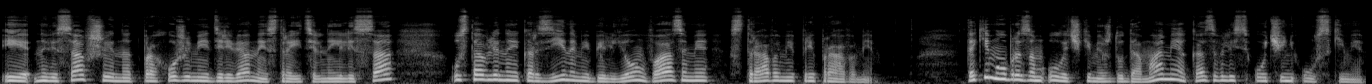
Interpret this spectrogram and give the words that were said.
и нависавшие над прохожими деревянные строительные леса, уставленные корзинами, бельем, вазами, с травами, приправами. Таким образом, улочки между домами оказывались очень узкими.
